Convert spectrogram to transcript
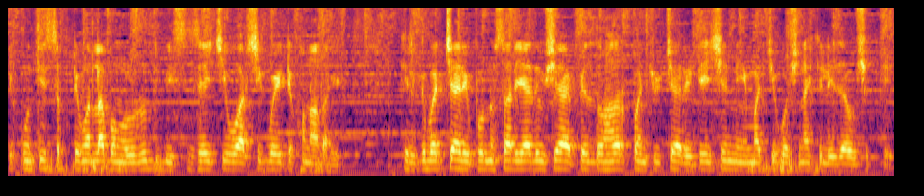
एकोणतीस सप्टेंबरला बंगळुरूत बी सी सी आयची वार्षिक बैठक होणार आहे. क्रिकेटच्या रिपोर्टनुसार या दिवशी आय पी एल दोन हजार पंचवीसच्या रिटेन्शन नियमाची घोषणा केली जाऊ शकते.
